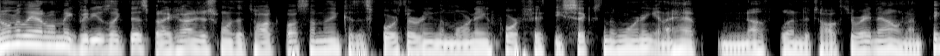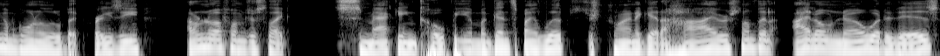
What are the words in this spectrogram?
Normally I don't make videos like this, but I kind of just wanted to talk about something because it's 4:30 in the morning, 4:56 in the morning, and I have nothing to talk to right now, and I think I'm going a little bit crazy. I don't know if I'm just like smacking copium against my lips, just trying to get a high or something. I don't know what it is,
